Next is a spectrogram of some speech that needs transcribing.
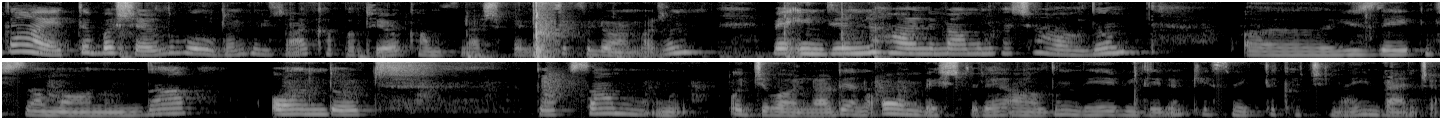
gayet de başarılı buldum. Güzel kapatıyor kamuflaj paleti Flormar'ın. Ve indirimli halini ben bunu kaça aldım? E, %70 zamanında 14 90 mı o civarlarda yani 15 liraya aldım diyebilirim. Kesinlikle kaçırmayın bence.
